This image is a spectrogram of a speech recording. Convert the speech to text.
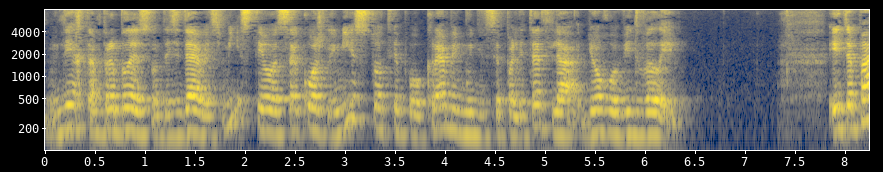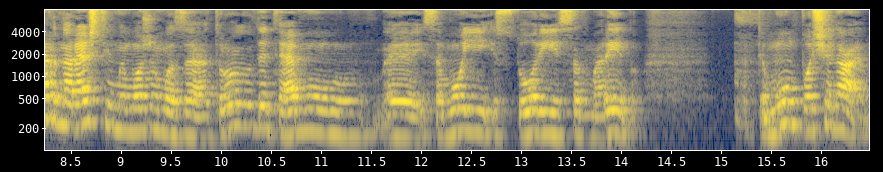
в них там приблизно десь 9 міст, і оце кожне місто, типу, окремий муніципалітет для нього відвели. І тепер, нарешті, ми можемо затронути тему е, самої історії Сан-Марино. Тому починаємо.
